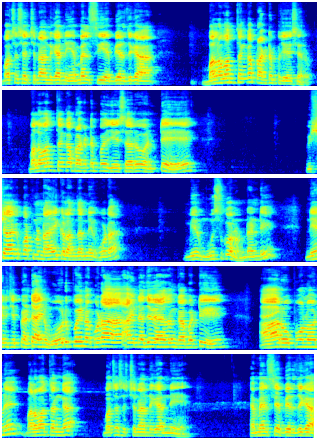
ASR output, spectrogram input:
బొత్స సత్యనారాయణ గారిని ఎమ్మెల్సీ అభ్యర్థిగా బలవంతంగా ప్రకటింపజేశారు బలవంతంగా ప్రకటింపజేశారు అంటే విశాఖపట్నం నాయకులందరినీ కూడా మీరు మూసుకొని ఉండండి. నేను చెప్పి అంటే ఆయన ఓడిపోయినా కూడా ఆయన అదే వేదం కాబట్టి ఆ రూపంలోనే బలవంతంగా బొత్స సత్యనారాయణ గారిని ఎమ్మెల్సీ అభ్యర్థిగా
